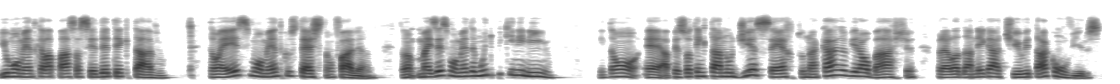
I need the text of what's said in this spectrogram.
e o momento que ela passa a ser detectável. Então é esse momento que os testes estão falhando. Então, mas esse momento é muito pequenininho. Então é, a pessoa tem que estar no dia certo, na carga viral baixa, para ela dar negativo e estar tá com o vírus.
